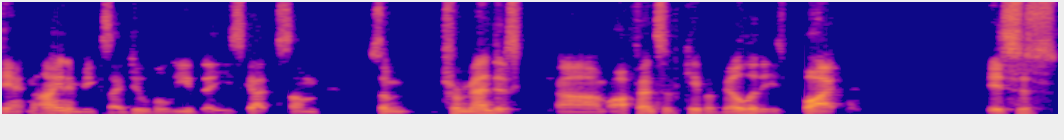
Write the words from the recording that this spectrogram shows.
Danton Heinen because I do believe that he's got some some tremendous um, offensive capabilities, but it's just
